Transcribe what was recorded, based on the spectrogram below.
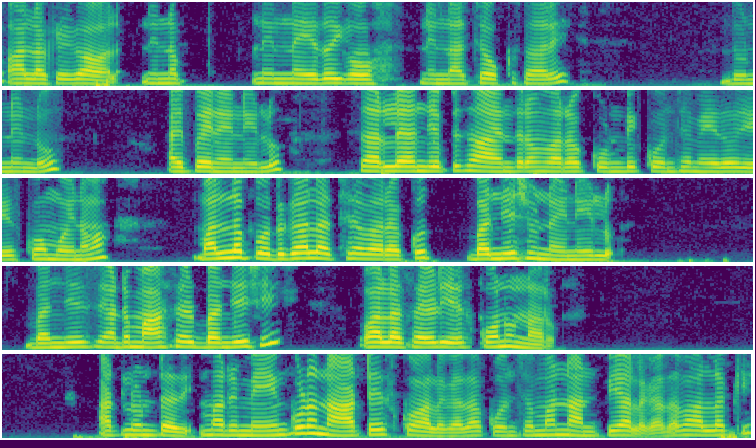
వాళ్ళకే కావాలి. నిన్న నిన్న ఏదో ఇగో నిన్న వచ్చే ఒకసారి దున్నిండు. అయిపోయినాయి నీళ్ళు. సర్లే అని చెప్పి సాయంత్రం వరకు ఉండి కొంచెం ఏదో చేసుకొని పోయినామా. మళ్ళీ పొద్దుగాలు వచ్చే వరకు బంద్ చేసి ఉన్నాయి నీళ్ళు. బంద్ చేసి అంటే మా సైడ్ బంద్ చేసి వాళ్ళ సైడ్ చేసుకొని ఉన్నారు. అట్లుంటుంది. మరి మేము కూడా నాటేసుకోవాలి కదా కొంచెం అన్న అనిపించాలి కదా వాళ్ళకి?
